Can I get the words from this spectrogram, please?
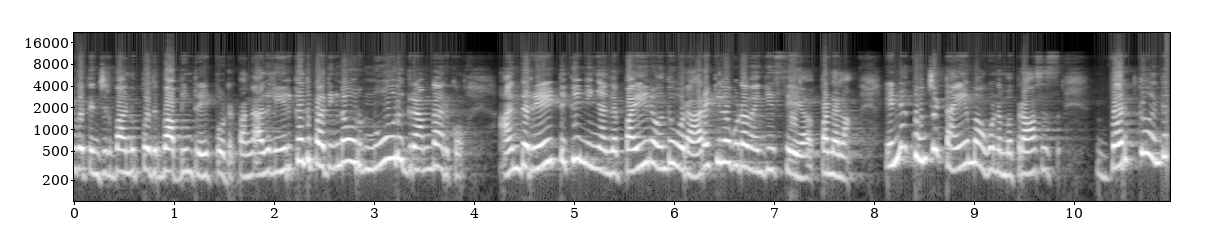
இருபத்தஞ்சு ரூபாய் முப்பது ரூபா அப்படின்னு ரேட் போட்டிருப்பாங்க. அதில் இருக்கிறது பார்த்தீங்கன்னா ஒரு நூறு கிராம் தான் இருக்கும். அந்த ரேட்டுக்கு நீங்கள் அந்த பயிரை வந்து ஒரு அரை கிலோ கூட வாங்கி சே பண்ணலாம். என்ன கொஞ்சம் டைம் ஆகும் நம்ம ப்ராசஸ் ஒர்க்கு வந்து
